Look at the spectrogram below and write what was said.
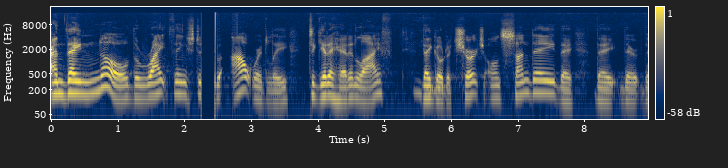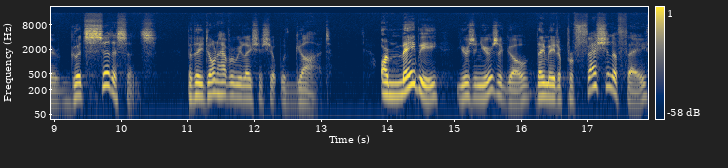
and they know the right things to do outwardly to get ahead in life. They go to church on Sunday, they, they, they're, they're good citizens, but they don't have a relationship with God. Or maybe years and years ago, they made a profession of faith,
